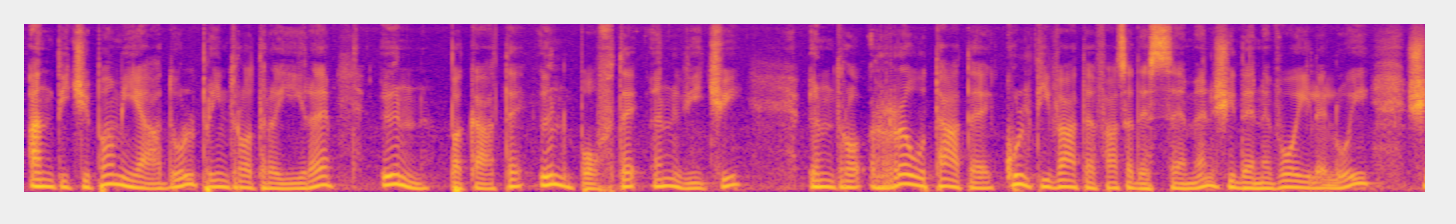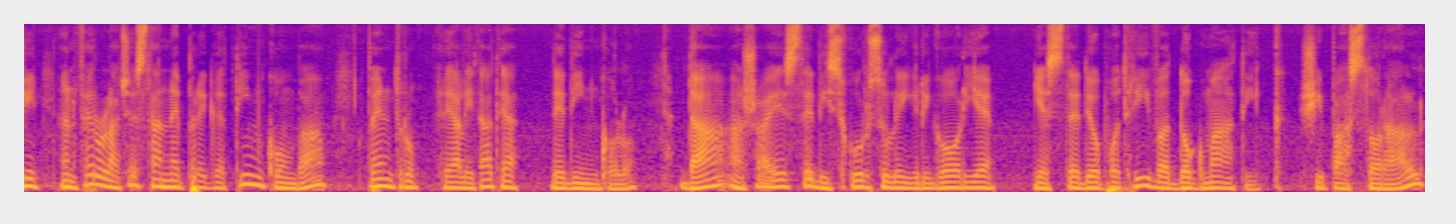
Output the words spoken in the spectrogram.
anticipăm iadul printr-o trăire în păcate, în pofte, în vicii, într-o răutate cultivată față de semen și de nevoile lui și în felul acesta ne pregătim cumva pentru realitatea de dincolo. Da, așa este, discursul lui Grigorie este deopotrivă dogmatic și pastoral,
